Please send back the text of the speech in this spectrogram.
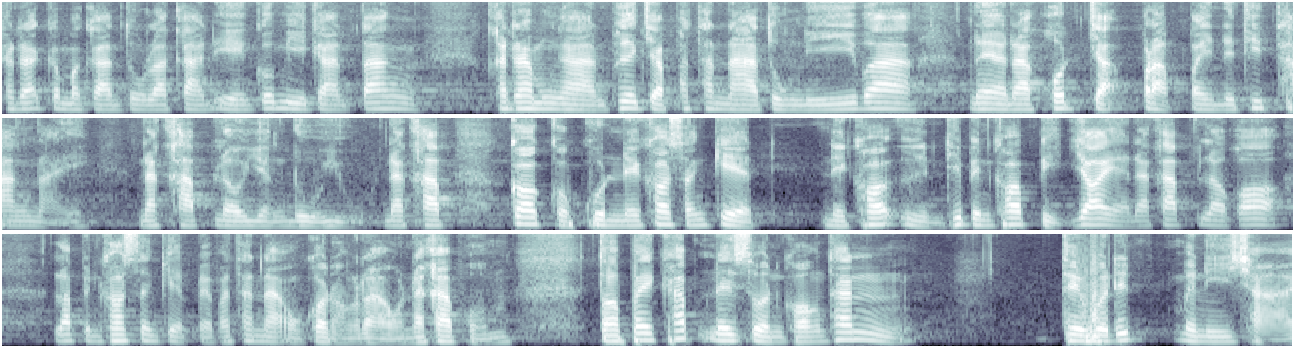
คณะกรรมการตุลาการเองก็มีการตั้งคณะทำงานเพื่อจะพัฒนาตรงนี้ว่าในอนาคตจะปรับไปในทิศทางไหนนะครับ เรายังดูอยู่นะครับ ก็ขอบคุณในข้อสังเกต ในข้ออื่นที่เป็นข้อปีกย่อยนะครับ เราก็รับเป็นข้อสังเกตไปพัฒนาองค์กรของเรานะครับผมต่อไปครับในส่วนของท่านเทวริตมณีฉาย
